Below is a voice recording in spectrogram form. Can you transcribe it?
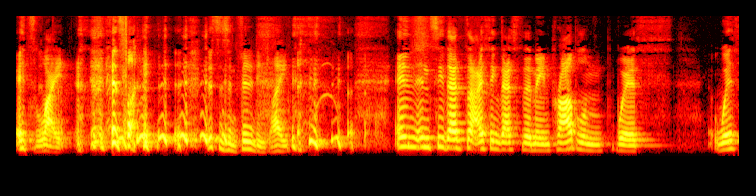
It's light. It's light. this is Infinity Light. And and see that's the, I think that's the main problem with with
